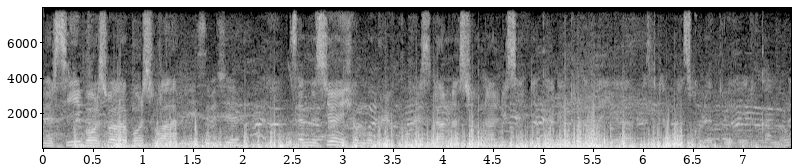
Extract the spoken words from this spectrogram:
Merci, bonsoir, bonsoir. C'est monsieur C'est monsieur Nchomo président national du syndicat des travailleurs des établissements scolaires privés du Cameroun.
